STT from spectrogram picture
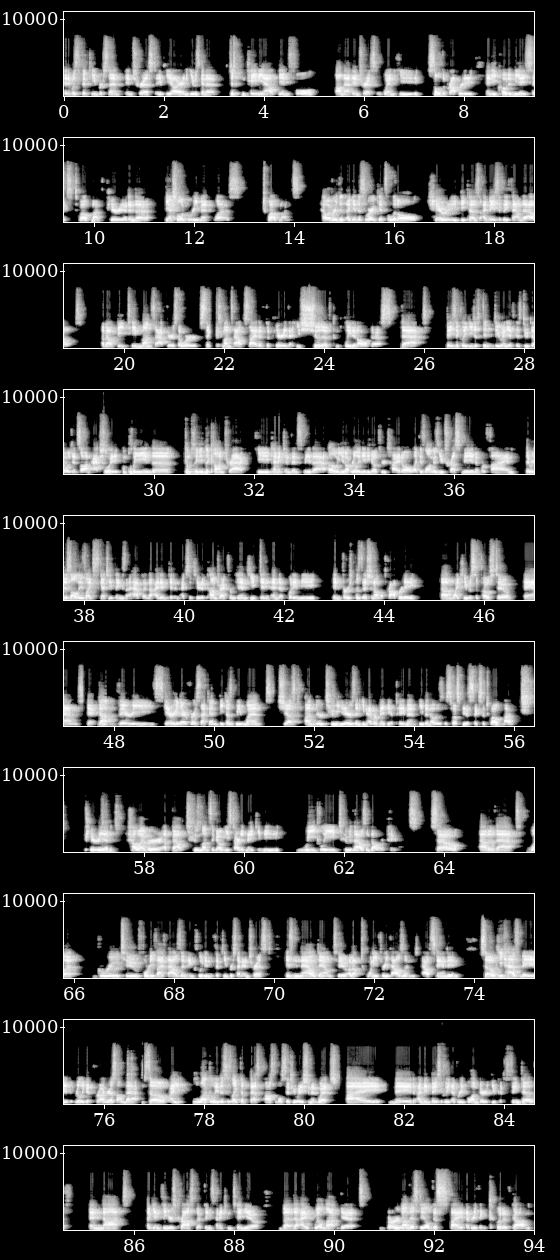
and it was 15% interest APR and he was going to just pay me out in full on that interest when he sold the property and he quoted me a six to 12 month period. And the, the actual agreement was 12 months. However, th- again, this is where it gets a little hairy because I basically found out about 18 months after, so we're six months outside of the period that he should have completed all of this, that basically he just didn't do any of his due diligence on actually completing the completing the contract he kind of convinced me that, oh, you don't really need to go through title. Like, as long as you trust me, then we're fine. There were just all these like sketchy things that happened. I didn't get an executed contract from him. He didn't end up putting me in first position on the property, um, like he was supposed to. And it got very scary there for a second because we went just under two years and he never made me a payment, even though this was supposed to be a six to 12 month period. However, about two months ago, he started making me weekly $2,000 payments. So out of that, what grew to 45,000, including the 15% interest, is now down to about 23,000 outstanding. So he has made really good progress on that. So I, luckily, this is like the best possible situation in which I made, I mean, basically every blunder you could think of and not, again, fingers crossed that things kind of continue, but that I will not get burned on this deal despite everything could have gone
